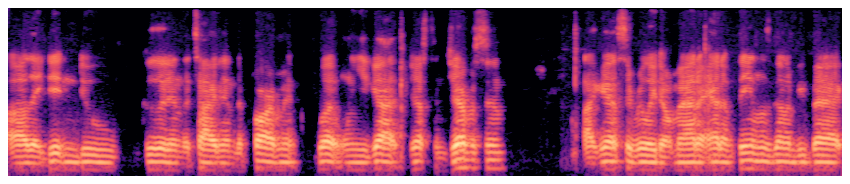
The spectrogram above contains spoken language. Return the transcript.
Uh, they didn't do good in the tight end department, but when you got Justin Jefferson, I guess it really don't matter. Adam Thielen's going to be back.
